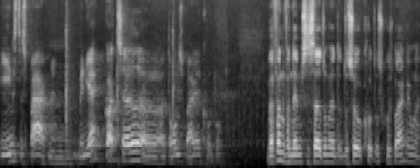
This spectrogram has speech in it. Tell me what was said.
eneste spark. Men, men ja, godt taget og, og dårligt sparket af Kodro. Hvad for en fornemmelse sad du med, da du så, at du skulle sparke, Nicolaj?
